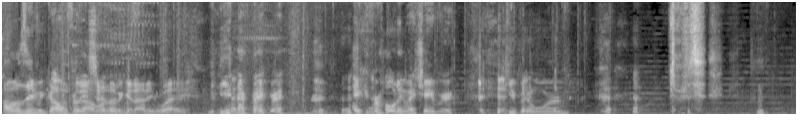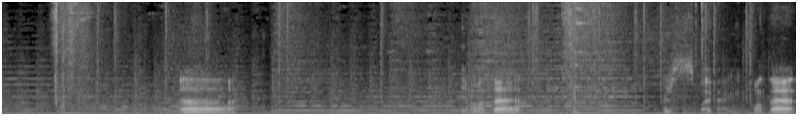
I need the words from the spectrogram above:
I wasn't even going Oh, for that sir, one. Let me get out of your way. yeah, right, right. Thank you for holding my chamber. Keeping it warm. Uh. You don't want that. Where's the supply pack? Want that.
